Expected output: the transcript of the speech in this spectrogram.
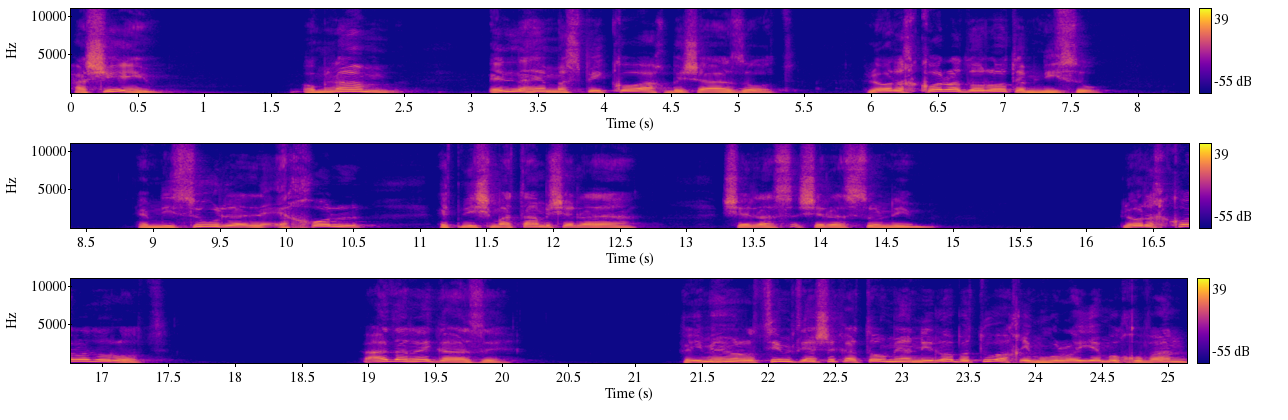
השיעים. אמנם אין להם מספיק כוח בשעה זאת. לאורך כל הדורות הם ניסו. הם ניסו לאכול את נשמתם של, ה, של, של הסונים. לאורך כל הדורות. ועד הרגע הזה. ואם הם רוצים את נשק אטומי אני לא בטוח אם הוא לא יהיה מכוון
